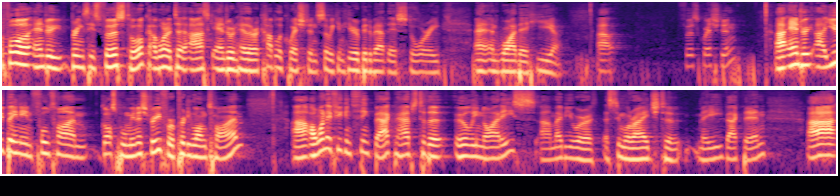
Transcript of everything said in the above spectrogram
before Andrew brings his first talk, I wanted to ask Andrew and Heather a couple of questions so we can hear a bit about their story and why they're here. Uh, first question. Uh, Andrew, uh, you've been in full time gospel ministry for a pretty long time. Uh, I wonder if you can think back perhaps to the early 90s. Uh, maybe you were a, a, similar age to me back then. Uh,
